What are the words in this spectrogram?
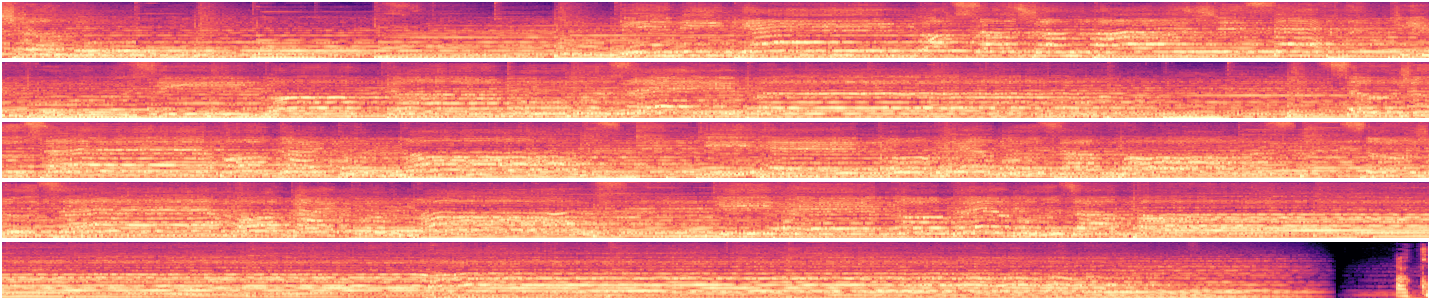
Nos achamos. Que ninguém possa jamais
